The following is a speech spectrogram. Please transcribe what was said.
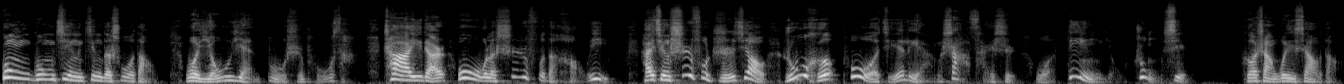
恭恭敬敬地说道：“我有眼不识菩萨，差一点误了师傅的好意，还请师傅指教如何破解两煞才是，我定有重谢。”和尚微笑道。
